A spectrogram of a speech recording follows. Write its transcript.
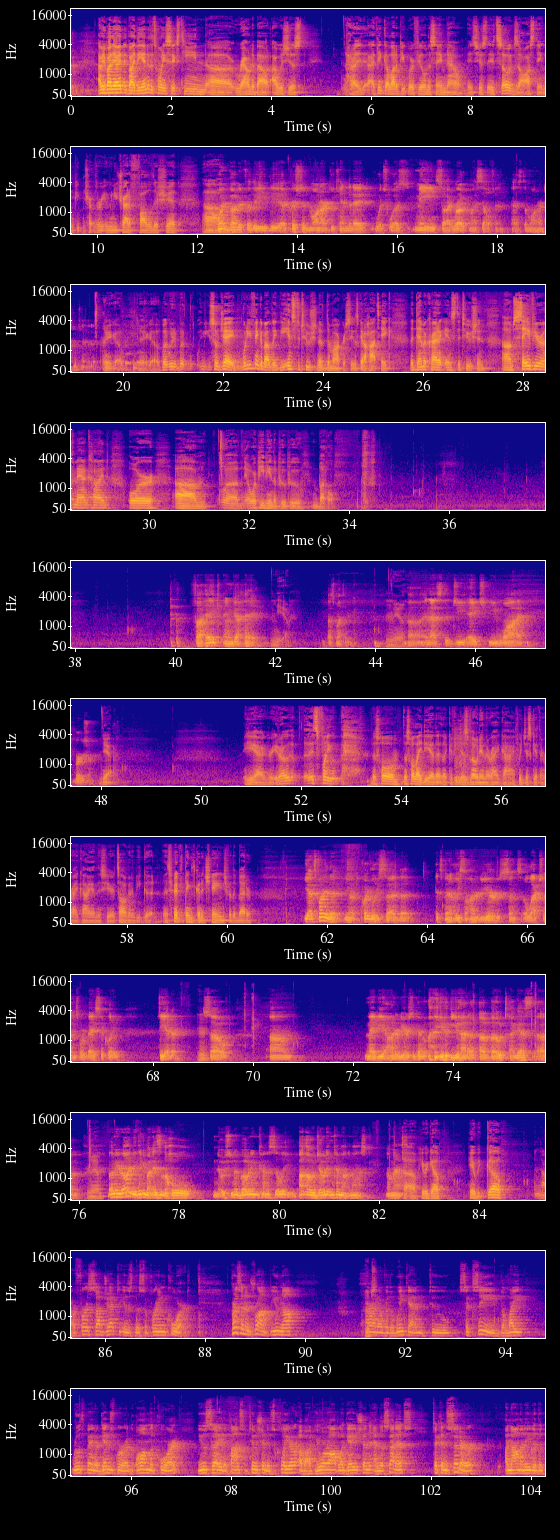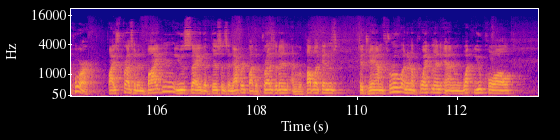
I mean, by the end, by the end of the 2016 uh, roundabout, I was just. I I think a lot of people are feeling the same now. It's just it's so exhausting when you try to follow this shit. I went and voted for the the uh, Christian monarchy candidate, which was me. So I wrote myself in as the monarchy candidate. There you go. There you go. But we- but so Jay, what do you think about like the institution of democracy? Let's get a hot take. The democratic institution, um, savior of mankind, or um, uh, or pee pee in the poo poo butthole. Fahake and Gahe. Yeah, that's my take. Yeah, uh, and that's the G H E Y version. Yeah. Yeah, I agree. You know, it's funny this whole this whole idea that like if you just vote in the right guy, if we just get the right guy in this year, it's all going to be good. Everything's going to change for the better. Yeah, it's funny that you know Quigley said that it's been at least hundred years since elections were basically theater. So, um, maybe a hundred years ago, you you had a, a vote, I guess. Um, Yeah. But I mean, really, if you think about it, isn't the whole notion of voting kind of silly? Uh oh, Joe didn't come out in a mask. No mask. Uh oh, here we go. Here we go. And Our first subject is the Supreme Court. President Trump, you not hard over the weekend to succeed the late Ruth Bader Ginsburg on the court. You say the Constitution is clear about your obligation and the Senate's to consider a nominee to the court. Vice President Biden, you say that this is an effort by the president and Republicans to jam through an appointment and what you call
